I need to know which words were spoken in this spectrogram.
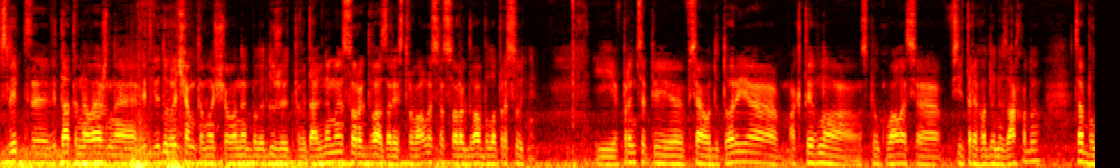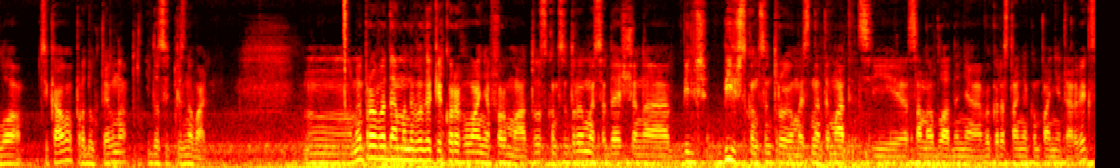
Слід е, віддати належне відвідувачам, тому що вони були дуже відповідальними. 42 зареєструвалося, 42 було присутні. І, в принципі, вся аудиторія активно спілкувалася всі три години заходу. Це було цікаво, продуктивно і досить пізнавально. Ми проведемо невелике коригування формату, сконцентруємося дещо на більш, більш сконцентруємось на тематиці саме обладнання використання компанії Tervix.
